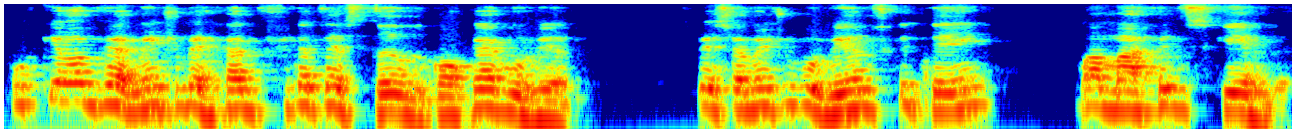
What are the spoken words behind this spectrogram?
Porque, obviamente, o mercado fica testando qualquer governo, especialmente governos que têm uma marca de esquerda.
